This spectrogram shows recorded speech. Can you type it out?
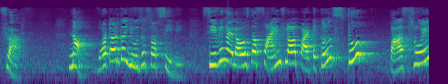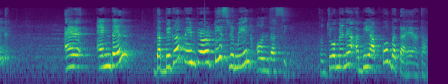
flour. Now, what are the uses of sieving? Sieving allows the fine flour particles to pass through it and, and then the bigger impurities remain on the sieve. तो जो मैंने अभी आपको बताया था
